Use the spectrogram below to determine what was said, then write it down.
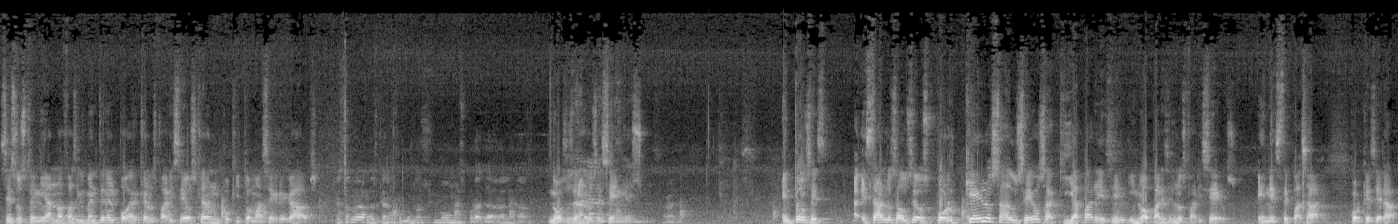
se sostenían más fácilmente en el poder que los fariseos, que eran un poquito más segregados. ¿Estos no eran los que eran como unos monjes por allá alejados? No, esos eran los esenios. Entonces, estaban los saduceos. ¿Por qué los saduceos aquí aparecen y no aparecen los fariseos en este pasaje? ¿Por qué será?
